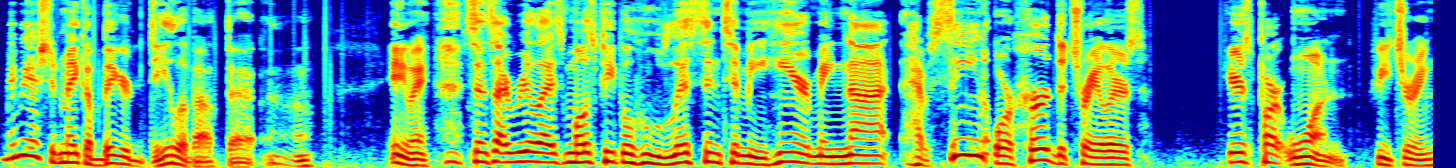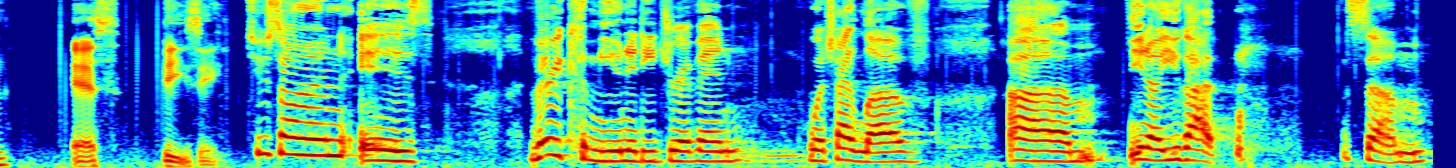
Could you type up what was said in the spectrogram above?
Maybe I should make a bigger deal about that. Anyway, since I realize most people who listen to me here may not have seen or heard the trailers, here's part one featuring SBZ. Tucson is very community driven, which I love. Um, you know, you got some,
